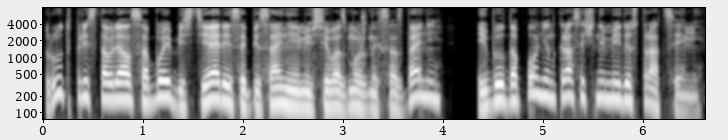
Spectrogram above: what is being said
Труд представлял собой бестиарий с описаниями всевозможных созданий и был дополнен красочными иллюстрациями.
